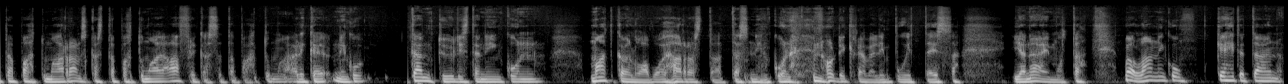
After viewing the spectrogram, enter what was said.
tapahtumaa, Ranskassa tapahtumaa ja Afrikassa tapahtumaa. Eli niin kuin tämän tyylistä niin kuin matkailua voi harrastaa tässä niin kuin Nordic Gravelin puitteissa ja näin, mutta me ollaan niin kuin, kehitetään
